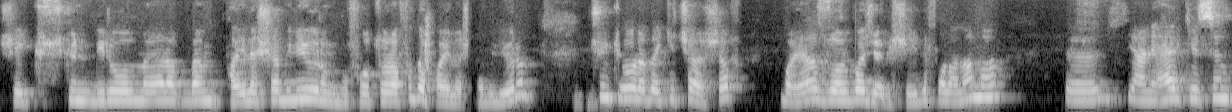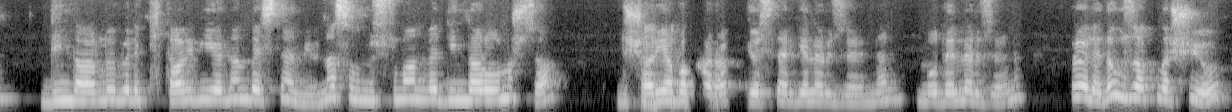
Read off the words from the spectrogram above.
şey küskün biri olmayarak ben paylaşabiliyorum bu fotoğrafı da paylaşabiliyorum. Çünkü oradaki çarşaf bayağı zorbaca bir şeydi falan ama e, yani herkesin dindarlığı böyle kitabi bir yerden beslenmiyor. Nasıl Müslüman ve dindar olmuşsa dışarıya bakarak göstergeler üzerinden, modeller üzerinden öyle de uzaklaşıyor.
